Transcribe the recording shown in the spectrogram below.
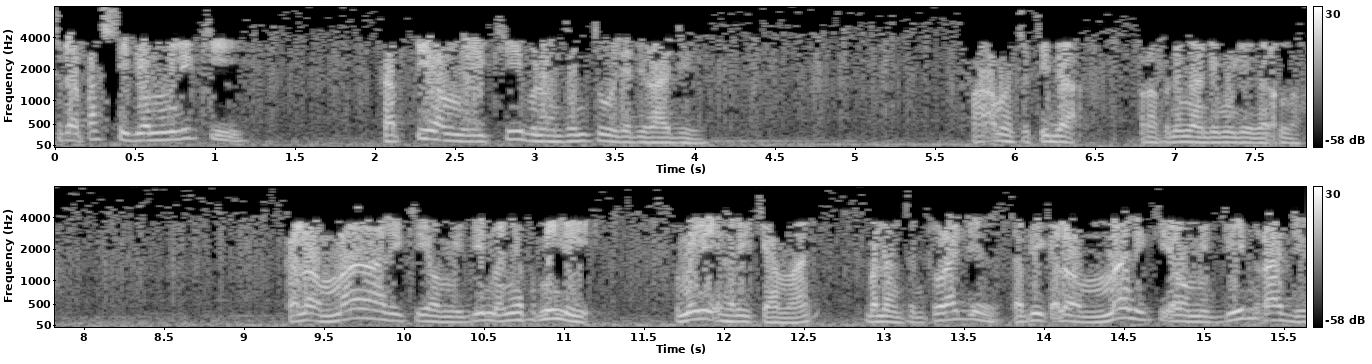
sudah pasti dia memiliki. Tapi yang memiliki belum tentu jadi raja. Faham atau tidak? Para pendengar dimuliakan Allah. Kalau maliki yaumidin maknanya pemilik. Pemilik hari kiamat Belum tentu raja. Tapi kalau maliki yaumidin raja.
